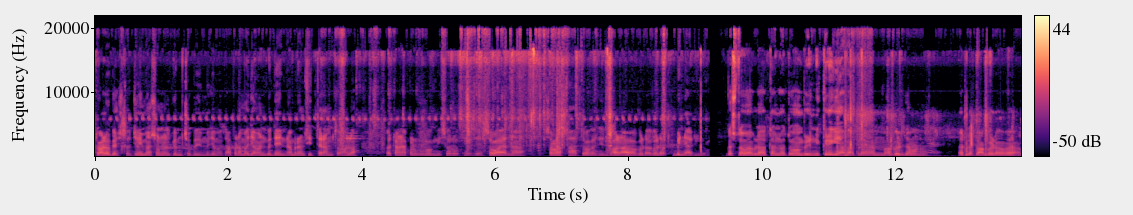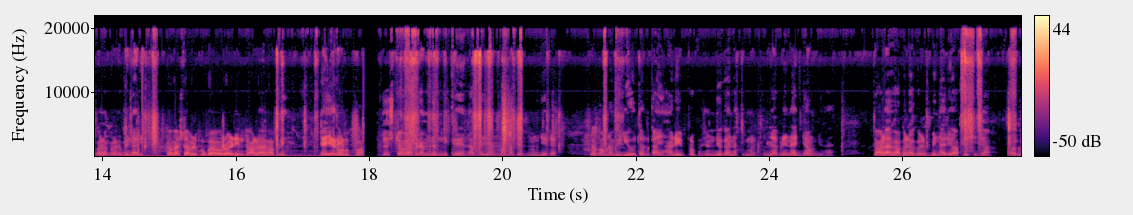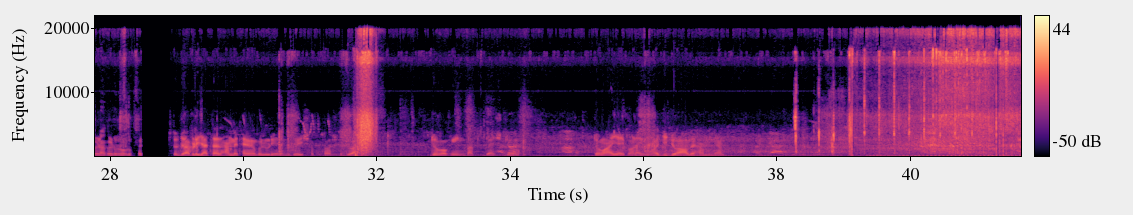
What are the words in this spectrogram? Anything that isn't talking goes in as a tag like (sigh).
તો હાલો ગેસ તો જયમાં સોનલ, કેમ છો? બધી મજામાં? તો આપણે મજામાં બધાને રામ રામ સીતારામ. તો હાલો, અટાણે આપણે વ્લોગની શરૂ થઈ છે. સવારના સાડા સાત વાગ્યાથી તો હાલો આગળ આગળ બિનારીઓ. બસ તો હવે આપણે હતા તો સાંભળી નીકળી ગયા, આપણે આમ આગળ જવાનું. એટલે તો આગળ હવે આગળ આગળ બિનારી. તો ગેસ આપણે પુગાવો રોડીને તો હાલો આપણી જઈએ રોડ ઉપર. ગેસ તો હવે આપણે એમને એમ નીકળીએ ને આપણે જઈએ મામા મંદિરે તો હમણાં વીડિયો ઉતાર કાંઈ સારી પ્રોફેશન જગ્યા નથી મળતી, એટલે આપણે ના જ જવું હા. તો હાલો આગળ આગળ બિનારીઓ આપણે સીધા આગળ આગળ રોડ ઉપર. તો જો આપણે જતા સામે થાય ગલુડી તમે જોઈ શકતા હશો. જો જોવો કિંગ બાકી જાય જો. જો અહીંયા પણ આવ્યું, હજી જો આવે સામને એમ.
